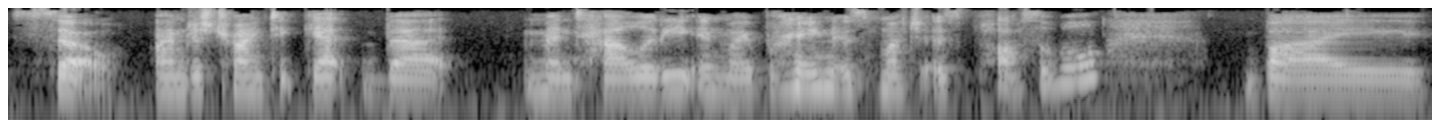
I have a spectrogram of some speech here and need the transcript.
So I'm just trying to get that mentality in my brain as much as possible by,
